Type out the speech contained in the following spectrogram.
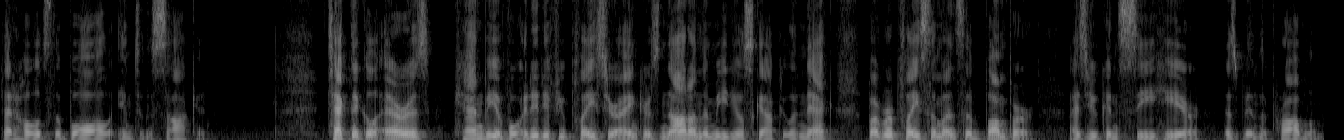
that holds the ball into the socket. Technical errors can be avoided if you place your anchors not on the medial scapular neck, but replace them on the bumper, as you can see here has been the problem.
